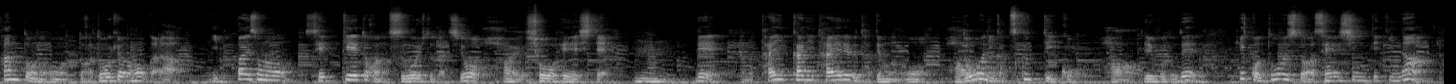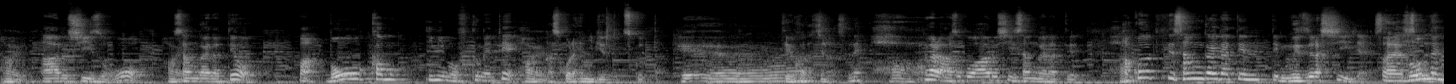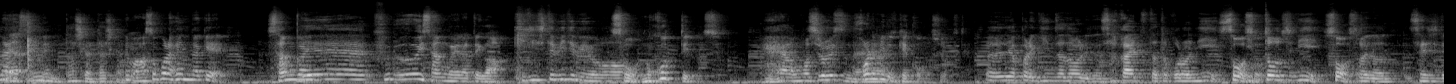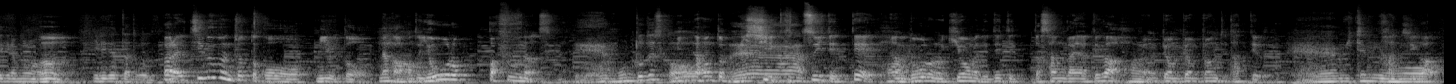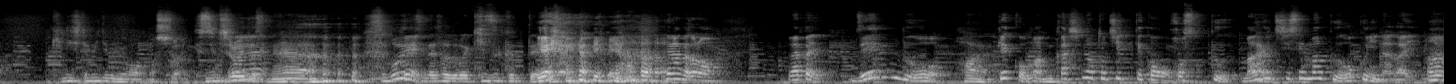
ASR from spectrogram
関東の方とか東京の方からいっぱいその設計とかのすごい人たちをはい。招聘してうん。であの大火に耐えれる建物をはあ。どうにか作っていこうはということで結構当時とは先進的な RC 像をはい。3階建てを、まあ、防火も意味も含めて、はい。あそこら辺にビュッと作ったっていう形なんですね。はだからあそこは RC3 階建て函館で3階建てって珍しいじゃないですか。あそんなにないですよね。うん確かに確かに。でもあそこら辺だけ3階、え古い3階建てがー、気にして見てみよう。そう残ってるんですよえー、面白いですね。これ見ると結構面白くて。えーやっぱり銀座通りで栄えてたところにそうそう。一等地にそうそう。いうの先進的なものをうん。入れてったってことですね、だから一部分ちょっとこう見るとなんか本当ヨーロッパ風なんですよね。えー、本当ですか？みんな本当びっしりくっついいてって、あはい。の道路の際まで出てった3階建てがはい。ぴょんぴょんぴょんって立ってる。えー、見てみよう。感じが。気にして見てみよう。面白いんですよ、面白いですね。すごいですねそういうところに気づくって。いやいやいやいや。でなんかそのやっぱり全部をは結構まあ昔の土地ってこう細く間口狭く奥に長いみいたいな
